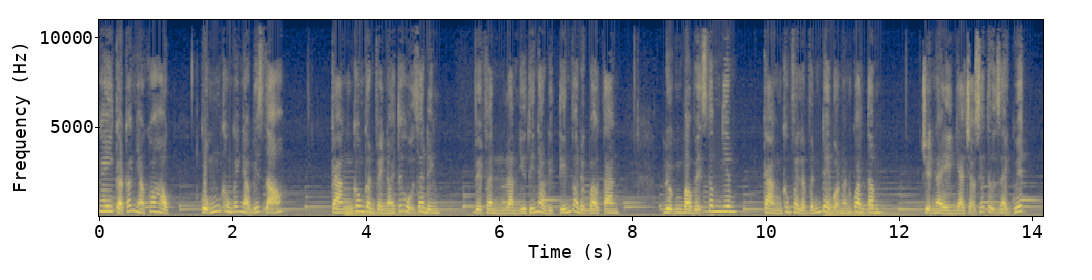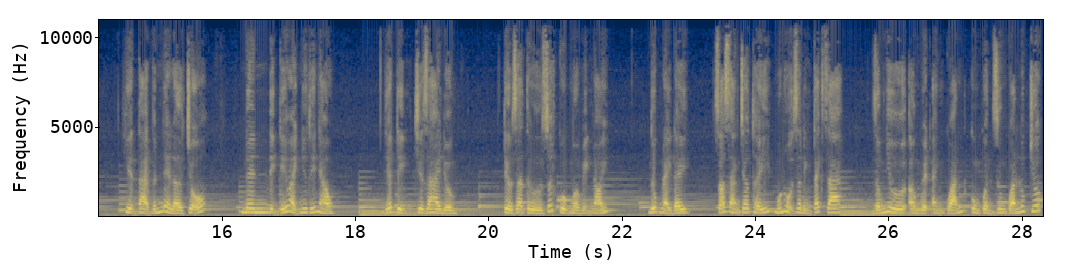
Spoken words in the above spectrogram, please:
ngay cả các nhà khoa học cũng không cách nào biết rõ. Càng không cần phải nói tới hộ gia đình. Về phần làm như thế nào để tiến vào được bảo tàng, được bảo vệ xâm nghiêm, càng không phải là vấn đề bọn hắn quan tâm. Chuyện này nhà trọ sẽ tự giải quyết. Hiện tại vấn đề là chỗ, nên định kế hoạch như thế nào? Nhất định chia ra hai đường. Tiểu gia tử rốt cuộc mở miệng nói. Lúc này đây, rõ ràng cho thấy muốn hộ gia đình tách ra, giống như ở Nguyệt Ảnh quán cùng quần Dương quán lúc trước.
